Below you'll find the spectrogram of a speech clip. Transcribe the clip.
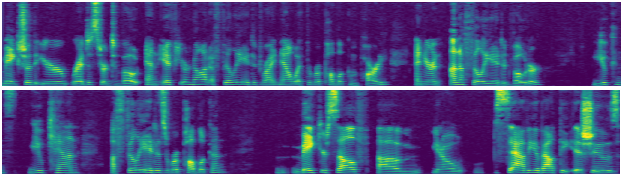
make sure that you're registered to vote. And if you're not affiliated right now with the Republican Party and you're an unaffiliated voter, you can you can affiliate as a Republican, make yourself um, you know savvy about the issues.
